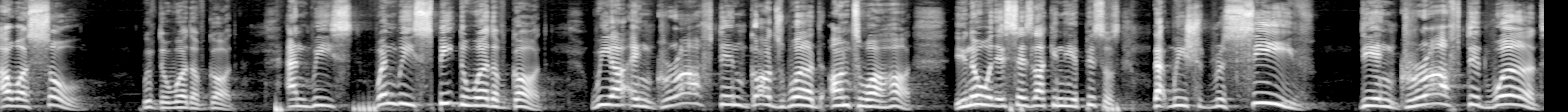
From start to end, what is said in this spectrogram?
our soul with the word of God. And we, when we speak the word of God, we are engrafting God's word onto our heart. You know what it says, like in the epistles, that we should receive the engrafted word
